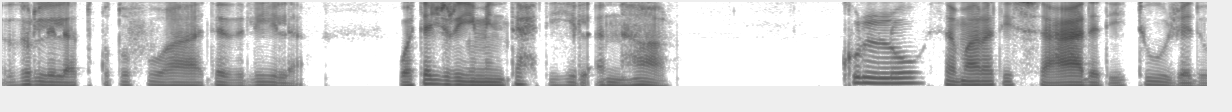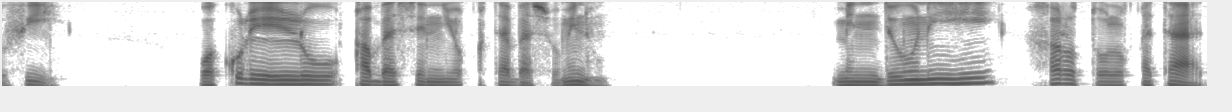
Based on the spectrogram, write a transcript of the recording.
ذللت قطفها تذليلا، وتجري من تحته الأنهار. كل ثمرة السعادة توجد فيه، وكل قبس يقتبس منه. من دونه خرط القتاد.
